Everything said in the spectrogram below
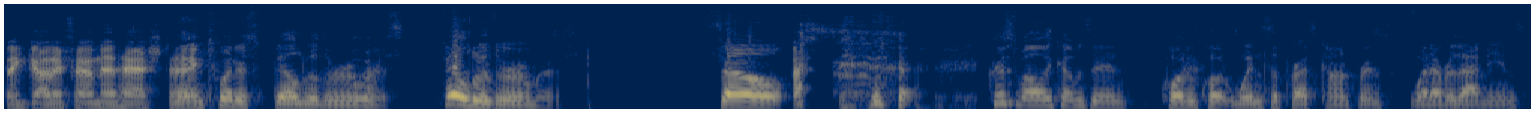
Thank God I found that hashtag. Man, Twitter's filled with rumors. filled with rumors. So, Chris Mullin comes in, quote unquote, wins the press conference, whatever that means,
